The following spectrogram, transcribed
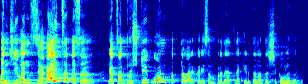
पण जीवन जगायचं कसं याचा दृष्टिकोन फक्त वारकरी संप्रदायातल्या कीर्तनातच शिकवलं जातं.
